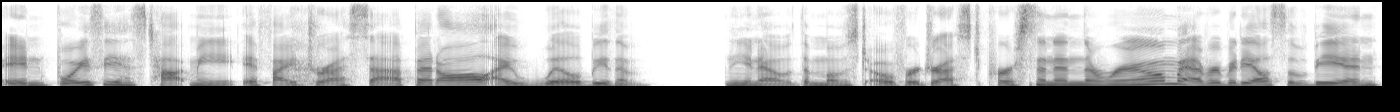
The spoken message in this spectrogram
in Boise has taught me if I dress up at all, I will be the you know the most overdressed person in the room. Everybody else will be in.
